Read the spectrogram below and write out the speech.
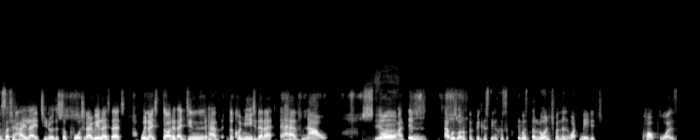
was Mm. such a highlight, you know, the support. And I realized that when I started, I didn't have the community that I have now. So Yeah. I didn't, that was one of the biggest things because it was the launch. But then what made it pop was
